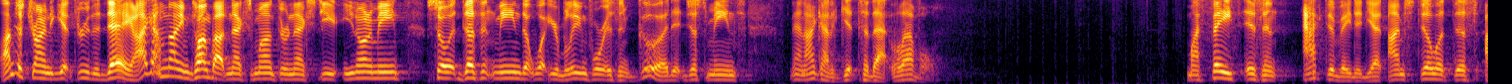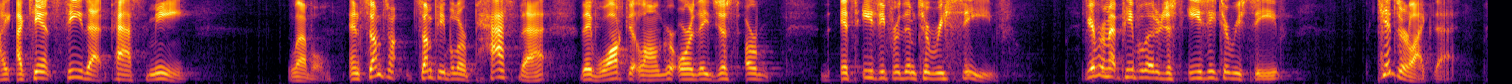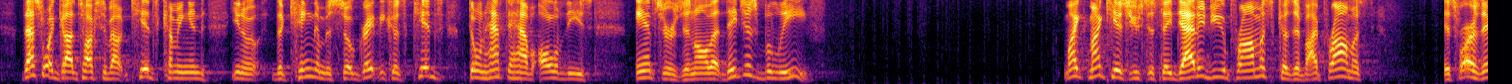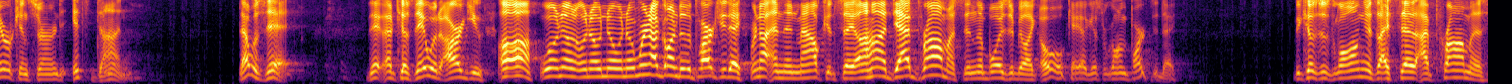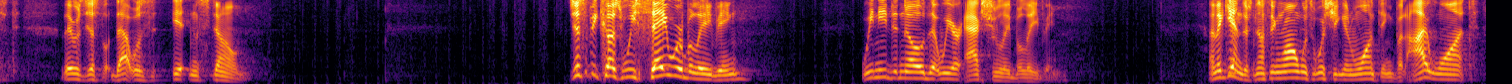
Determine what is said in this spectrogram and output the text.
I'm just trying to get through the day. I, am not even talking about next month or next year. You know what I mean? So it doesn't mean that what you're believing for isn't good. It just means, man, I got to get to that level. My faith isn't activated yet. I'm still at this, I, I can't see that past me level. And some, some people are past that. They've walked it longer, or they just are, it's easy for them to receive. Have you ever met people that are just easy to receive? Kids are like that. That's why God talks about kids coming in. You know, the kingdom is so great because kids don't have to have all of these answers and all that. They just believe. My, my kids used to say, Daddy, do you promise? Because if I promised, as far as they were concerned, it's done. That was it because they, they, would argue, oh, well, no, no, no, no, no, we're not going to the park today. We're not. And then Mal could say, uh huh, dad promised. And the boys would be like, oh, okay, I guess we're going to the park today. Because as long as I said I promised, there was just, that was it in stone. Just because we say we're believing we need to know that we are actually believing. And again, there's nothing wrong with wishing and wanting, but I want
